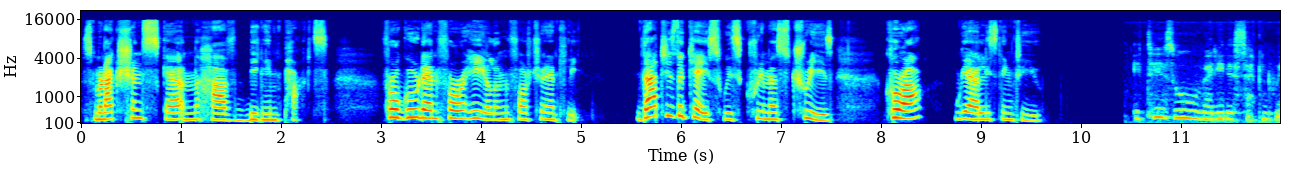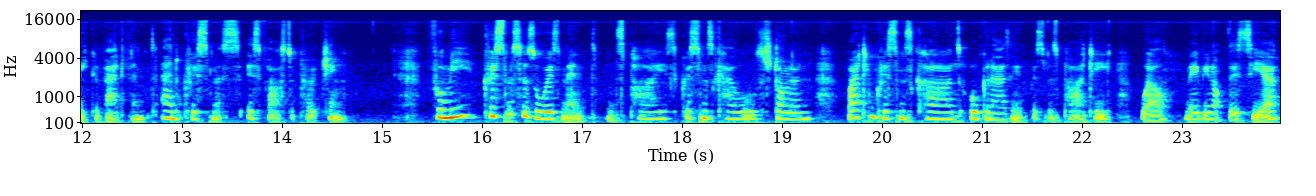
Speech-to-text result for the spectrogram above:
Small actions can have big impacts, for good and for ill, unfortunately. That is the case with Christmas trees. Cora, we are listening to you. It is already the second week of Advent, and Christmas is fast approaching. For me, Christmas has always meant mince pies, Christmas carols, Stollen, writing Christmas cards, organising a Christmas party. Well, maybe not this year.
